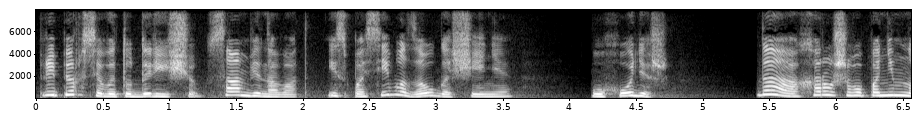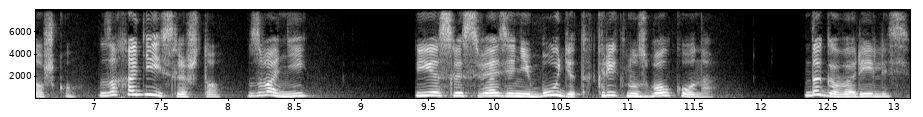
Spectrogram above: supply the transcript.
Приперся в эту дырищу, сам виноват. И спасибо за угощение. Уходишь?» «Да, хорошего понемножку. Заходи, если что. Звони». «Если связи не будет, крикну с балкона». Договорились.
